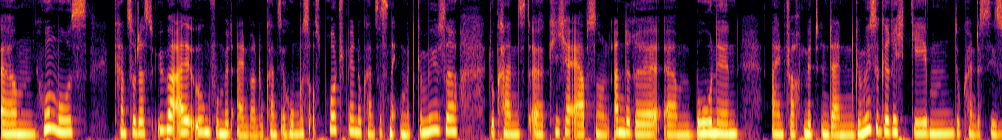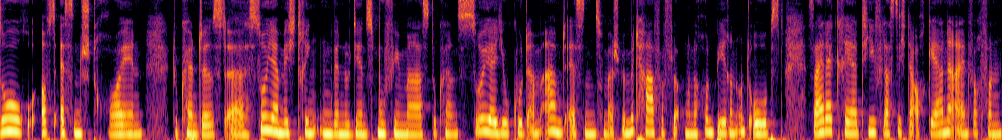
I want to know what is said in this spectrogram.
ähm, Hummus, kannst du das überall irgendwo mit einbauen. Du kannst ja Hummus aufs Brot spielen, du kannst es snacken mit Gemüse, du kannst äh, Kichererbsen und andere ähm, Bohnen einfach mit in dein Gemüsegericht geben. Du könntest sie so aufs Essen streuen. Du könntest äh, Sojamilch trinken, wenn du dir einen Smoothie machst. Du könntest Sojajoghurt am Abend essen, zum Beispiel mit Haferflocken noch und Beeren und Obst. Sei da kreativ, lass dich da auch gerne einfach von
